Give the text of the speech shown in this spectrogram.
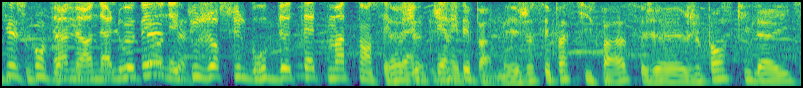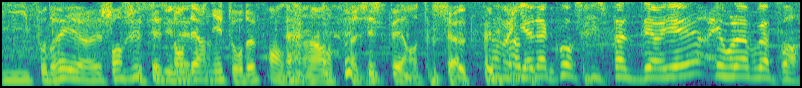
Qu'est-ce qu'on fait Non, mais on a loupé, on est toujours sur le groupe de tête maintenant. C'est quand je, même sais pas, mais je sais pas ce qui se passe. Je, pense qu'il faudrait. Euh, je pense que c'est son dernier Tour de France. Hein. enfin, j'espère en tout cas. il y a la course qui se passe derrière et on la voit pas.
